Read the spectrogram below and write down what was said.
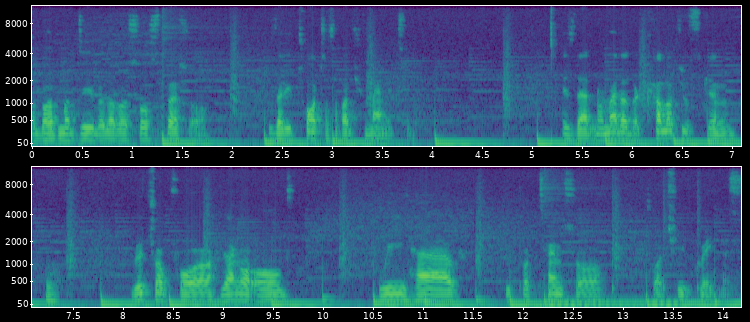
about Madiba that was so special is that he taught us about humanity. Is that no matter the color of your skin, hmm. rich or poor, young or old, we have the potential to achieve greatness.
